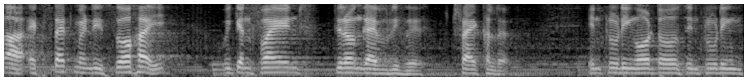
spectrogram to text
Our excitement is so high, we can find Tiranga everywhere, tricolor, including autos, including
